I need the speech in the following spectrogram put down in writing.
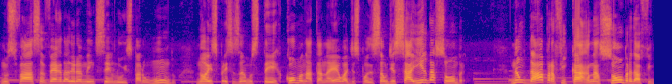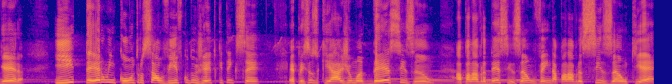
nos faça verdadeiramente ser luz para o mundo, nós precisamos ter, como Natanael, a disposição de sair da sombra. Não dá para ficar na sombra da figueira e ter um encontro salvífico do jeito que tem que ser. É preciso que haja uma decisão. A palavra decisão vem da palavra cisão, que é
